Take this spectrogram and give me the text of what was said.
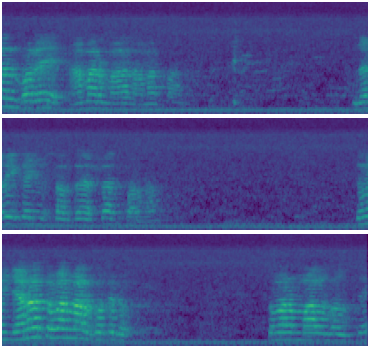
সন্তান বলে, আমার মান আমার মান। নবী করিম তুমি জানো তোমার মাল কতটুকু? তোমার মাল বলতে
